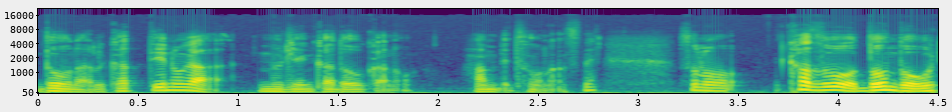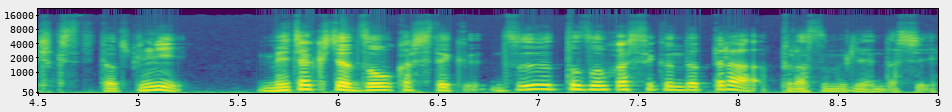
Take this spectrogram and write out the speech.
どうなるかっていうのが無限かどうかの判別法なんですね。その数をどんどん大きくしていった時にめちゃくちゃ増加していく。ずっと増加していくんだったらプラス無限だし、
